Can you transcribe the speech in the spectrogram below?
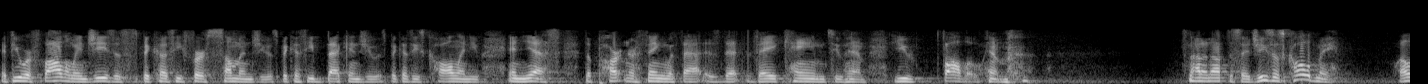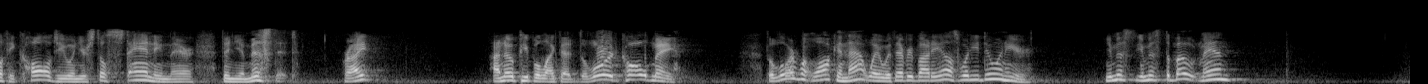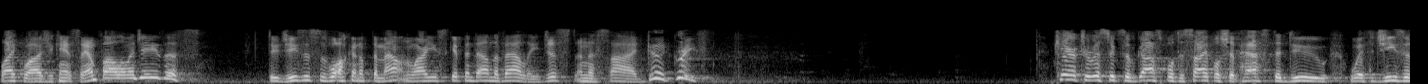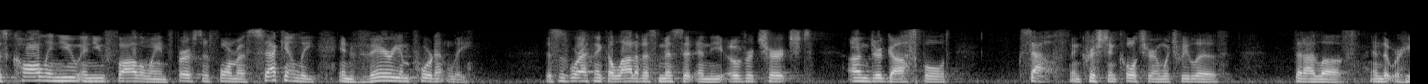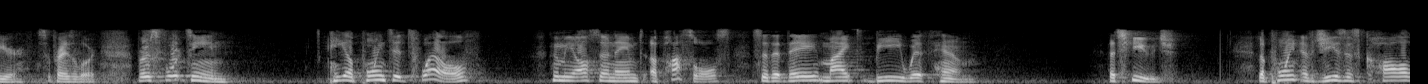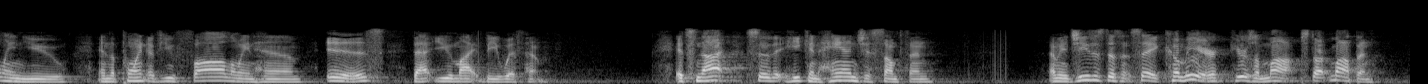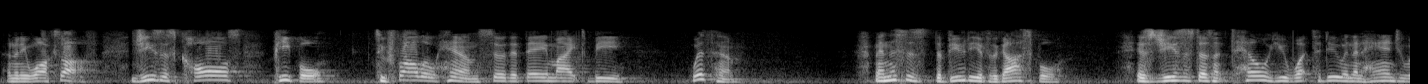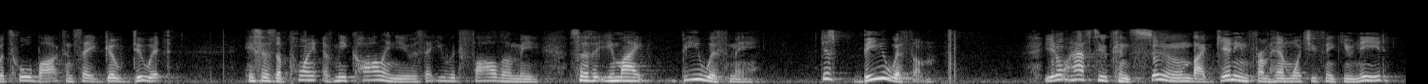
If you are following Jesus, it's because He first summoned you. It's because He beckons you. It's because He's calling you. And yes, the partner thing with that is that they came to Him. You follow Him. it's not enough to say, Jesus called me. Well, if He called you and you're still standing there, then you missed it, right? I know people like that. The Lord called me. The Lord went walking that way with everybody else. What are you doing here? You missed, you missed the boat, man. Likewise, you can't say, I'm following Jesus. Dude, Jesus is walking up the mountain. Why are you skipping down the valley? Just an aside. Good grief. Characteristics of gospel discipleship has to do with Jesus calling you and you following, first and foremost. Secondly, and very importantly, this is where I think a lot of us miss it in the overchurched, under gospeled South and Christian culture in which we live that I love and that we're here. So praise the Lord. Verse 14 He appointed 12, whom he also named apostles, so that they might be with him. That's huge. The point of Jesus calling you and the point of you following him is that you might be with him. It's not so that he can hand you something. I mean, Jesus doesn't say, Come here, here's a mop, start mopping and then he walks off. Jesus calls people to follow him so that they might be with him. Man, this is the beauty of the gospel. Is Jesus doesn't tell you what to do and then hand you a toolbox and say, go do it. He says, the point of me calling you is that you would follow me so that you might be with me. Just be with him. You don't have to consume by getting from him what you think you need.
